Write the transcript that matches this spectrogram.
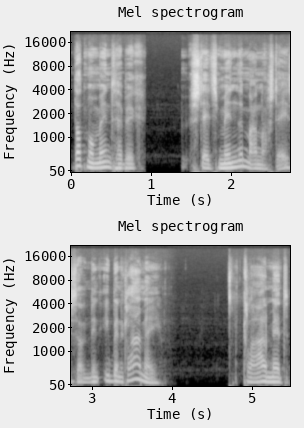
Dat moment heb ik steeds minder, maar nog steeds, dat ik denk, ik ben er klaar mee. Klaar met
